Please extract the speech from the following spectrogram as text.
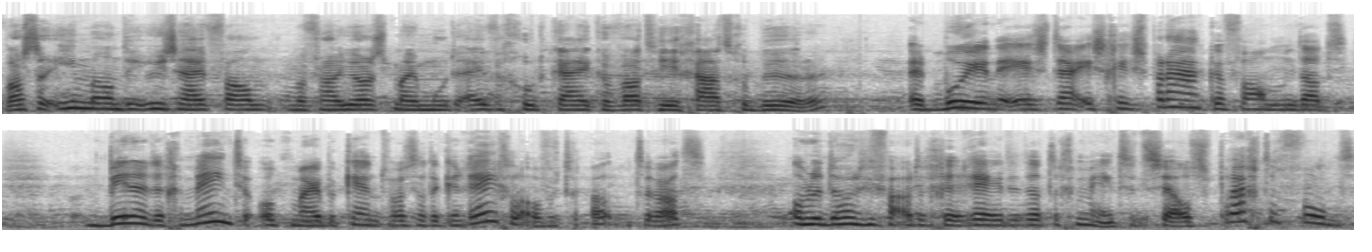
Was er iemand die u zei van, mevrouw Jorsma, je moet even goed kijken wat hier gaat gebeuren? het boeiende is, daar is geen sprake van dat binnen de gemeente ook maar bekend was dat ik een regel overtrad. Om de doodeenvoudige reden dat de gemeente het zelfs prachtig vond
